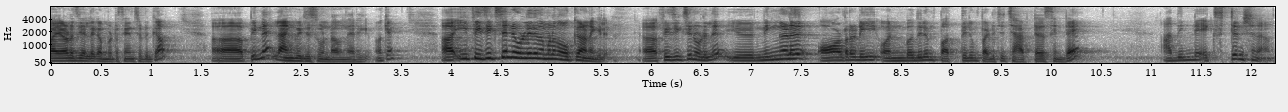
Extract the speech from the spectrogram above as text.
biology അല്ലെങ്കിൽ കമ്പ്യൂട്ടർ സയൻസ് എടുക്കുക. പിന്നെ ലാംഗ്വേജസും ഉണ്ടാവുന്നതായിരിക്കും. ഓക്കെ ഈ ഫിസിക്സിന്റെ ഉള്ളിൽ നമ്മൾ നോക്കുകയാണെങ്കിൽ ഫിസിക്സിനുള്ളിൽ നിങ്ങൾ ഓൾറെഡി ഒൻപതിലും പത്തിലും പഠിച്ച ചാപ്റ്റേഴ്സിന്റെ അതിന്റെ എക്സ്റ്റൻഷനാണ്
